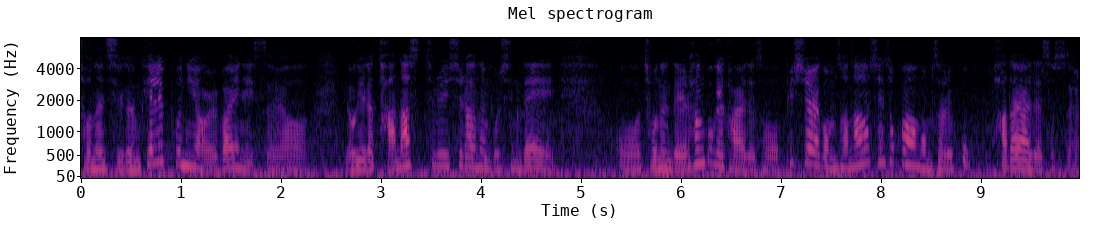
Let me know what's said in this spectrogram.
저는 지금 캘리포니아 얼바인에 있어요. 여기가 다나 스트릿이라는 곳인데, 어, 저는 내일 한국에 가야 돼서 PCR 검사나 신속항원 검사를 꼭 받아야 됐었어요.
